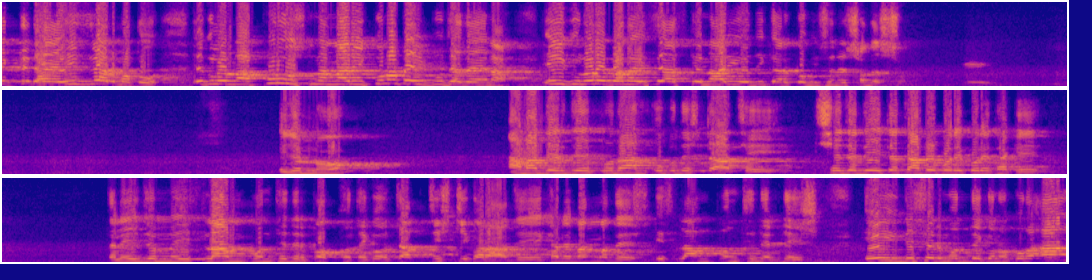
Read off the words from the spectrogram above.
দেখতে দেয় হিজরার মতো। এগুলো না পুরুষ, না নারী, কোনোটাই বোঝা যায় না। এইগুলোরে বানাইছে আজকে নারী অধিকার কমিশনের সদস্য। এই জন্য আমাদের যে প্রধান উপদেষ্টা আছে, সে যদি এটা চাপে পরে করে থাকে তাহলে এই জন্য ইসলাম পন্থীদের পক্ষ থেকেও চাপ সৃষ্টি করা যে এখানে বাংলাদেশ ইসলাম পন্থীদের দেশ। এই দেশের মধ্যে কোন কোরআন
